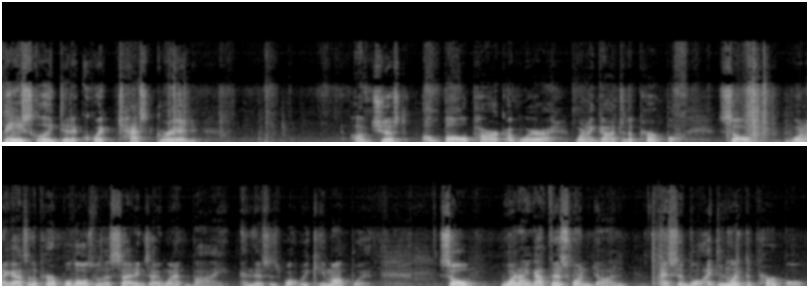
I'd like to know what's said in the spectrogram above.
basically did a quick test grid of just a ballpark of where when I got to the purple. So when I got to the purple, those were the settings I went by, and this is what we came up with. So when I got this one done, I said, well, I didn't like the purple,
